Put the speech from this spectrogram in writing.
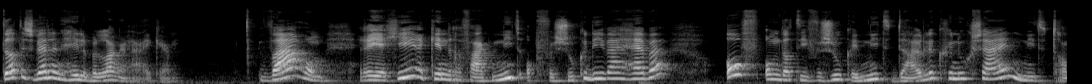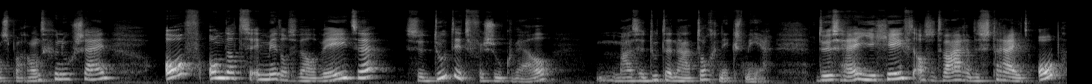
dat is wel een hele belangrijke. Waarom reageren kinderen vaak niet op verzoeken die wij hebben? Of omdat die verzoeken niet duidelijk genoeg zijn, niet transparant genoeg zijn. Of omdat ze inmiddels wel weten, ze doet dit verzoek wel, maar ze doet daarna toch niks meer. Dus hè, je geeft als het ware de strijd op.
